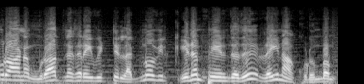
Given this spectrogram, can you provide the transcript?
ஊரான முராத் நகரை விட்டு லக்னோவிற்கு இடம்பெயர்ந்தது ரெய்னா குடும்பம்.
